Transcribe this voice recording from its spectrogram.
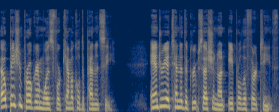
outpatient program was for chemical dependency. Andrea attended the group session on April the 13th,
